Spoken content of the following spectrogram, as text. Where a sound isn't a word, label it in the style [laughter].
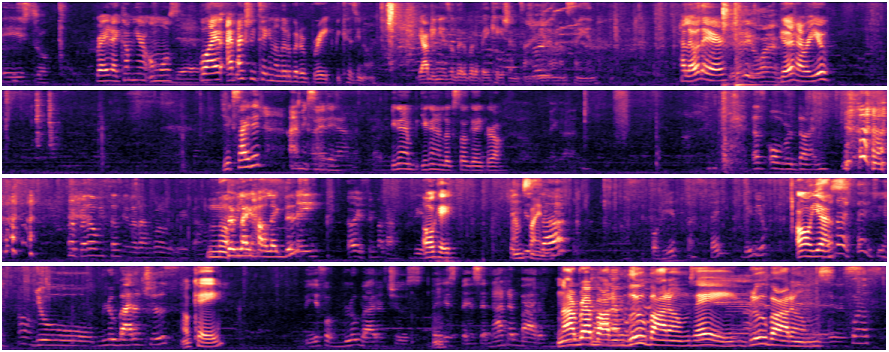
It's true. Right? I come here almost. Yes. Well, I, I've actually taken a little bit of break because, you know, Yabi needs a little bit of vacation time. You know what I'm saying? Hello there. Hey, how are you? Good. How are you? You excited? I'm excited. You're gonna you're gonna look so good, girl. Oh That's overdone. My brother always tells me that I'm gonna look great down. No. Look like how like this? Stay. Oye, firma Okay. I'm signing. sir. For here, stay. Video. Oh No, no, yes. stay. Sí. Oh. You blue bottom shoes. Okay. Beautiful blue bottom shoes. Very expensive. Not red bottom. Not Blue red bottom, blue bottoms. Hey, blue bottoms. Yes.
